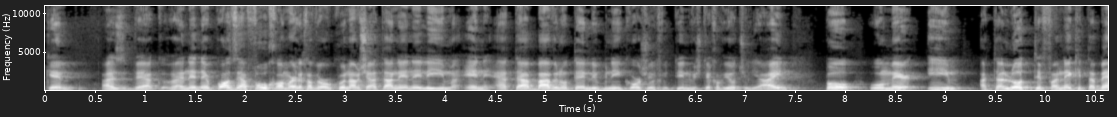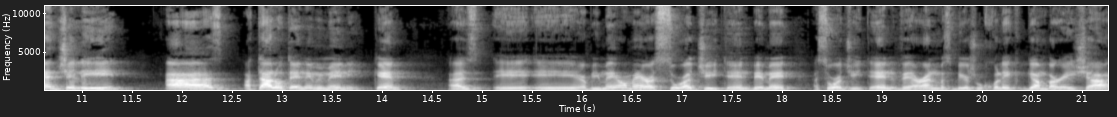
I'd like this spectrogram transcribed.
כן? אז והנדר פה זה הפוך, אומר לחברו קונם שאתה נהנה לי אם אין אתה בא ונותן לבני קור של חיטין ושתי חביות של יין, פה הוא אומר אם אתה לא תפנק את הבן שלי אז אתה לא תהנה ממני, כן? אז אה, אה, רבי מאיר אומר אסור עד שייתן, באמת אסור עד שייתן, והר"ן מסביר שהוא חולק גם ברישה,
